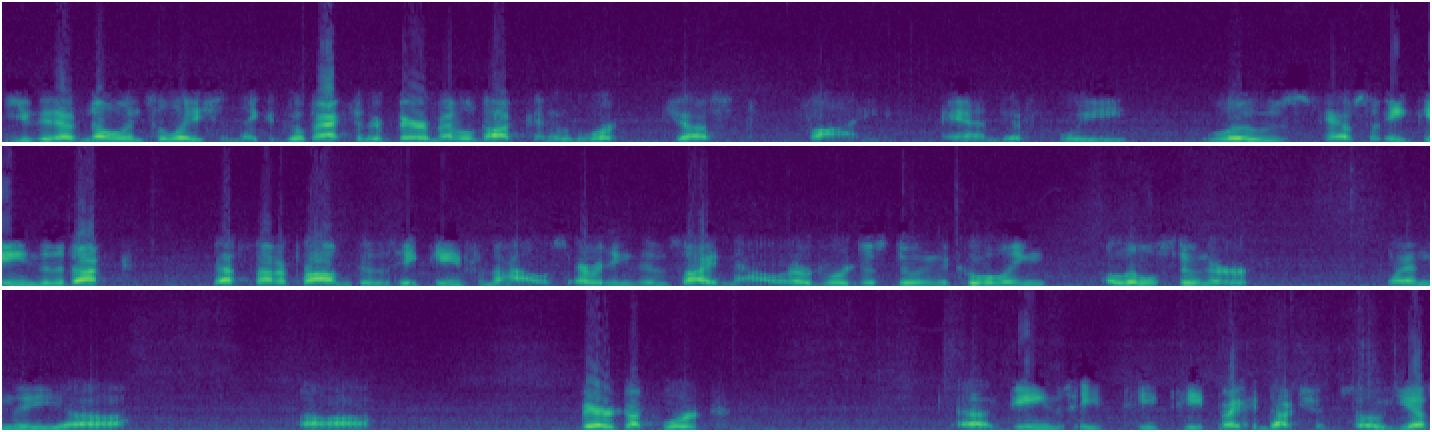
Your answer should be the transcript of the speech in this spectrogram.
you could have no insulation. They could go back to their bare metal duct and it would work just fine. And if we lose, have some heat gain to the duct, that's not a problem because heat gain from the house. Everything's inside now. We're just doing the cooling a little sooner when the uh, uh, bare ductwork uh, gains heat, heat heat by conduction. So yes,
